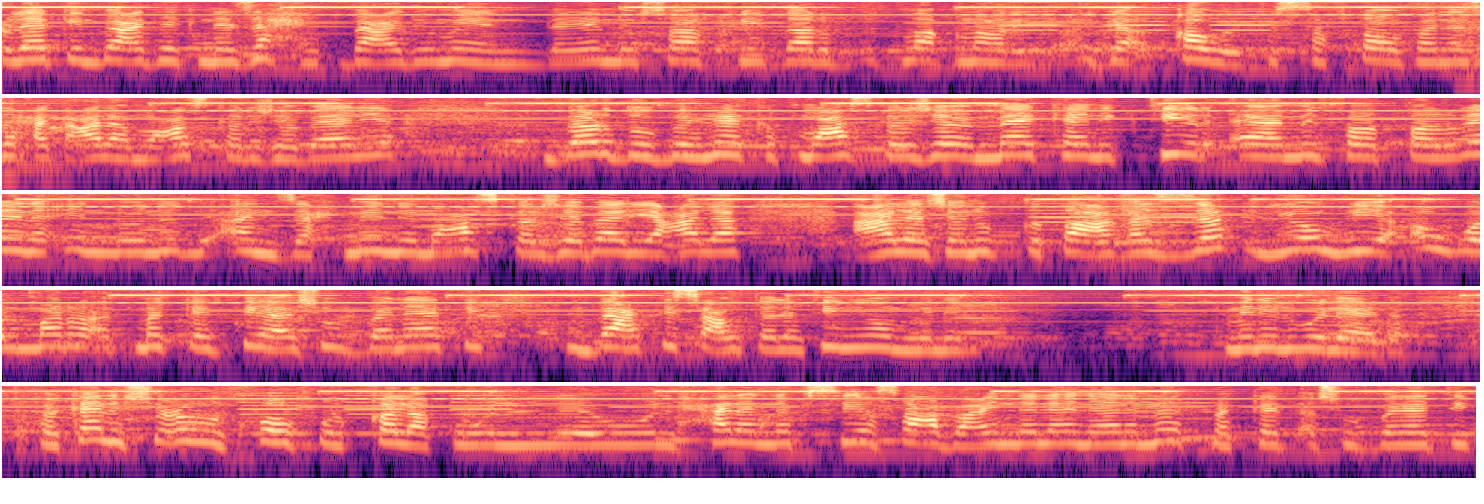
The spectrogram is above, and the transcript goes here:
ولكن بعد هيك نزحت بعد يومين لأنه صار في ضرب إطلاق نار قوي في الصفطاوي فنزحت على معسكر جباليا برضه هناك في معسكر جباليا ما كان كثير آمن فاضطرينا إنه أنزح من معسكر جباليا على على جنوب قطاع غزة. اليوم هي أول مرة أتمكن فيها أشوف بناتي من بعد 39 يوم من من الولادة. فكان شعور الخوف والقلق والحالة النفسية صعبة. عندنا لأن أنا ما تمكنت أشوف بناتي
